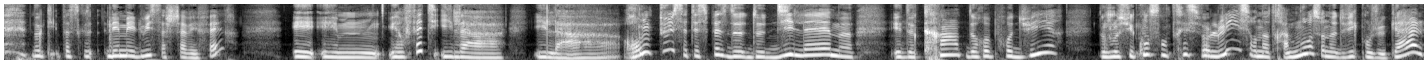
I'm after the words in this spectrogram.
Donc, parce que l'aimer lui, ça je savais faire. Et, et, hum, en fait, il a, il a rompu cette espèce de, de dilemme et de crainte de reproduire. Donc, je me suis concentrée sur lui, sur notre amour, sur notre vie conjugale,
